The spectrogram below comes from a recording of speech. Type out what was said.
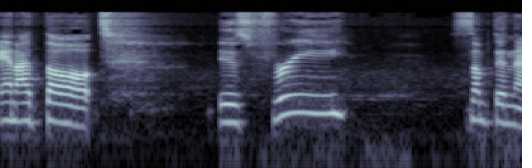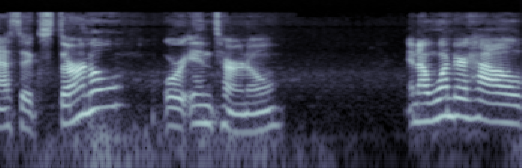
And I thought, is free something that's external or internal? And I wonder how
